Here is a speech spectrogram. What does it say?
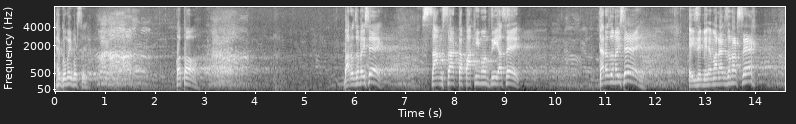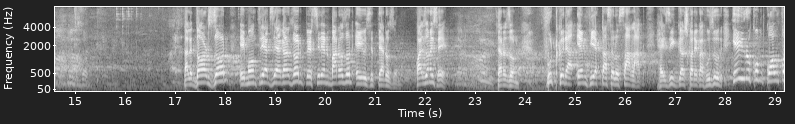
হ্যাঁ ঘুমাই পড়ছে। কত? বারো জন হয়েছে সামসা একটা পাখি মন্ত্রী আছে। তেরো জন হয়েছে এই যে মেহমান একজন আসছে। তাহলে দশ জন, এই মন্ত্রী একশো এগারো জন, প্রেসিডেন্ট বারো জন, এই হয়েছে তেরো জন। কয়জন হয়েছে তেরো জন। ফুট করে এমপি একটা ছিল চালাক হ্যাঁ জিজ্ঞাসা করে, কয়, হুজুর, এইরকম কল তো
